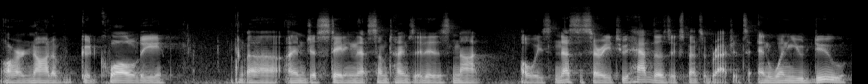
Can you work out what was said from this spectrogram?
are not of good quality. Uh, I'm just stating that sometimes it is not always necessary to have those expensive ratchets. And when you do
